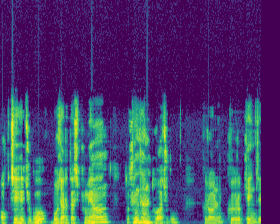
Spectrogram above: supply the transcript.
억제해주고 모자르다 싶으면 또 생산을 도와주고 그런 그렇게 이제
